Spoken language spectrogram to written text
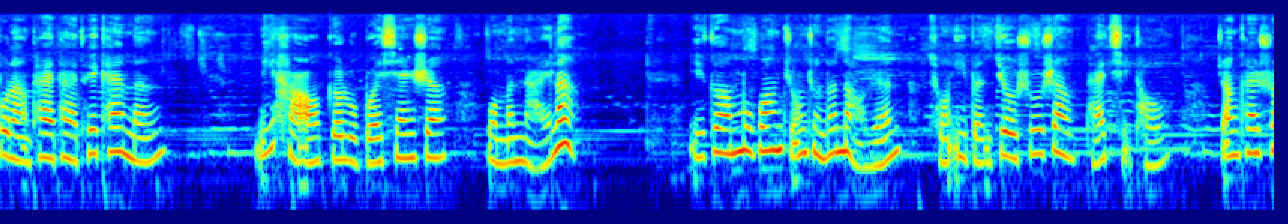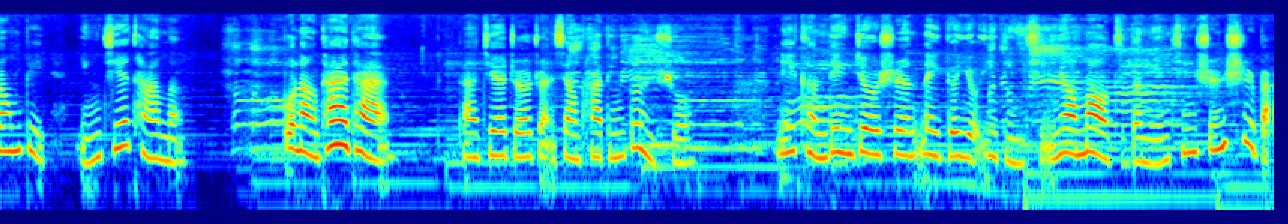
布朗太太推开门：“你好，格鲁伯先生，我们来了。”一个目光炯炯的老人从一本旧书上抬起头，张开双臂迎接他们。布朗太太，他接着转向帕丁顿说：“你肯定就是那个有一顶奇妙帽子的年轻绅士吧？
